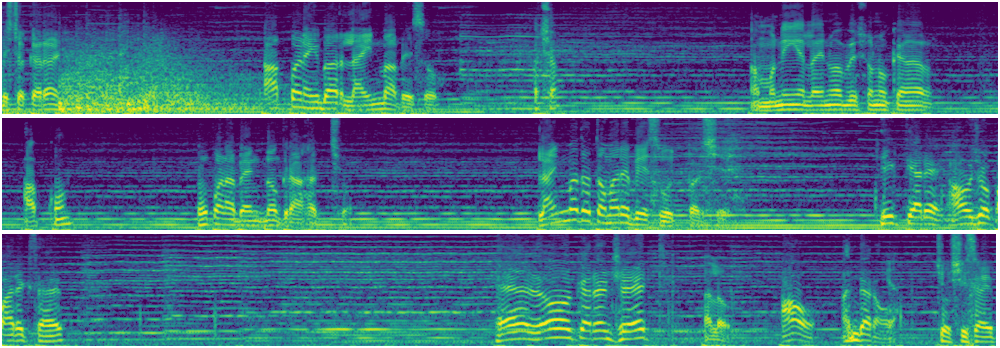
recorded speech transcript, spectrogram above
મિસ્ટર કરણ આપ પણ અહીં બહાર લાઈનમાં બેસો અચ્છા અમને અહીંયા લાઈનમાં બેસવાનું કહેનાર આપ કોણ હું પણ આ બેંકનો ગ્રાહક છું. લાઈનમાં તો તમારે બેસવું જ પડશે. ઠીક ત્યારે આવજો પારેખ સાહેબ. હેલો કરણ શેઠ. હલો આવો અંદર આવો. જોશી સાહેબ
